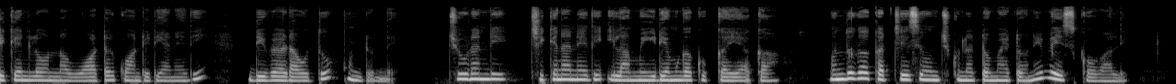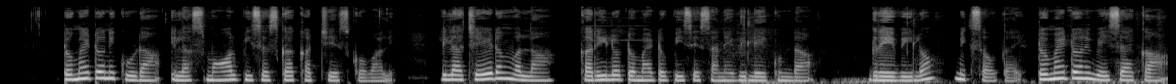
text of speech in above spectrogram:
చికెన్లో ఉన్న వాటర్ క్వాంటిటీ అనేది డివైడ్ అవుతూ ఉంటుంది. చూడండి చికెన్ అనేది ఇలా మీడియంగా కుక్ అయ్యాక ముందుగా కట్ చేసి ఉంచుకున్న టొమాటోని వేసుకోవాలి. టొమాటోని కూడా ఇలా స్మాల్ పీసెస్గా కట్ చేసుకోవాలి. ఇలా చేయడం వల్ల కర్రీలో టొమాటో పీసెస్ అనేవి లేకుండా గ్రేవీలో మిక్స్ అవుతాయి. టొమాటోని వేశాక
